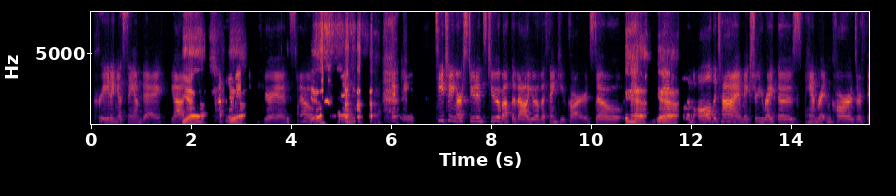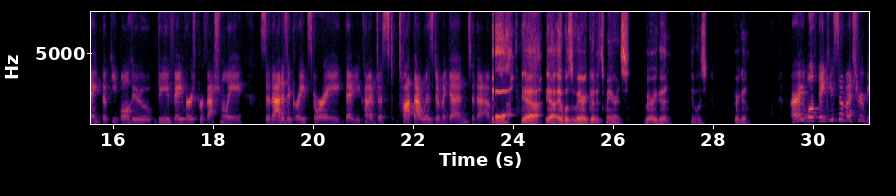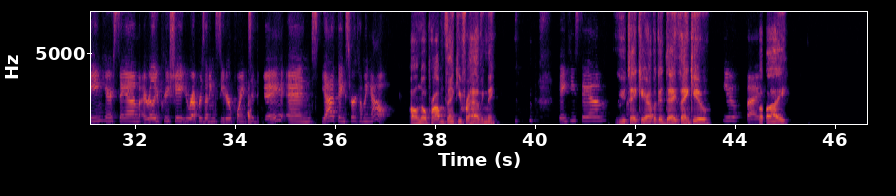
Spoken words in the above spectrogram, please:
Creating a Sam day. Yeah. Yeah, That's, an yeah. amazing experience. No. yeah, And, hey, teaching our students too about the value of a thank you card. So they yeah, yeah, tell them all the time. Make sure you write those handwritten cards or thank the people who do you favors professionally. So that is a great story that you kind of just taught that wisdom again to them. yeah, yeah, yeah. It was a very good experience. Very good. It was very good. All right. Well, thank you so much for being here, Sam. I really appreciate you representing Cedar Point today. And yeah, thanks for coming out. Oh, no problem. Thank you for having me. Thank you, Sam. You take care. Have a good day. Thank you. Thank you. Bye. Bye-bye.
